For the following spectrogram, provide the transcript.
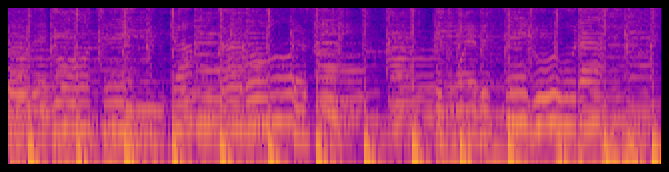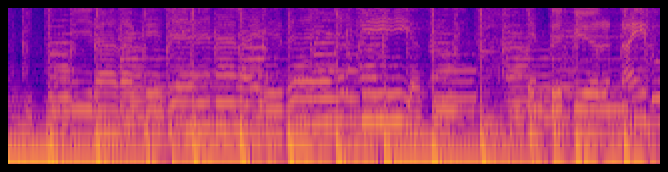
De noche, encantadora, sí. Y te mueves segura. Y tu mirada que llena el aire de energía, sí. Entre tierna y dura.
